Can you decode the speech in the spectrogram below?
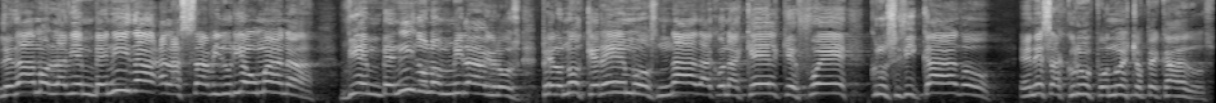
Le damos la bienvenida a la sabiduría humana, bienvenidos los milagros, pero no queremos nada con aquel que fue crucificado en esa cruz por nuestros pecados.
